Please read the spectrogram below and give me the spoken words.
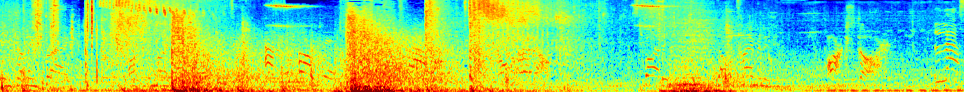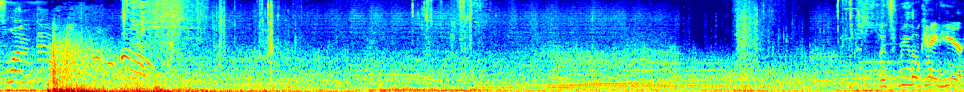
Incoming frag. Off the mic. Spotted. Double timing it. Star. Last one down. Boom, boom. Let's relocate here.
